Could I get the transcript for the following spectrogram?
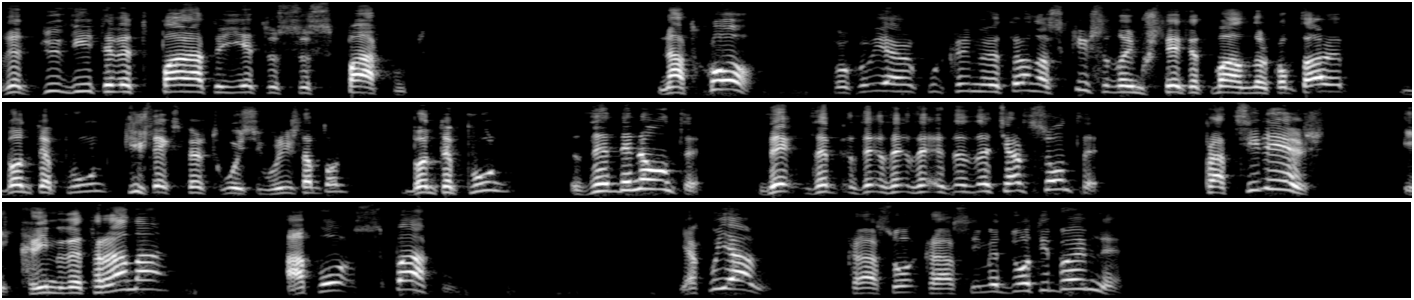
dhe dy viteve të para të jetës së SPAK-ut. Në atë kohë, Prokuroria e Krimeve të Rënda s'kishte ndonjë mbështetje të madhe ndërkombëtare, bënte punë, kishte ekspertë të huaj sigurisht apo tonë, bënte punë dhe dënonte dhe dhe dhe dhe dhe dhe qartësonte. Pra cili është i krimeve të rënda, apo SPAK-u. Ja ku janë, krahasimet duhet t'i bëjmë ne.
